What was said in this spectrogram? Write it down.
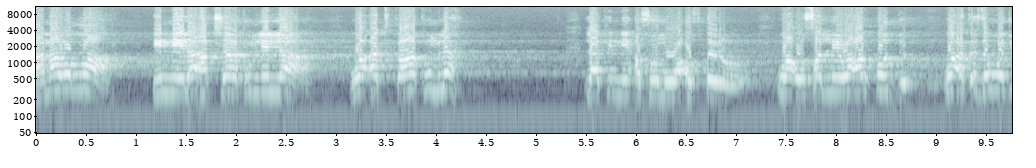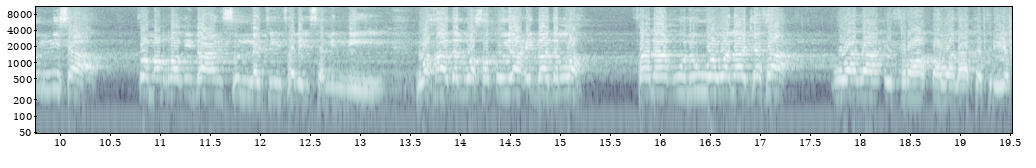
اما والله اني لا اخشاكم لله واتقاكم له لكني اصوم وافطر واصلي وارقد واتزوج النساء فمن رغب عن سنتي فليس مني وهذا الوسط يا عباد الله فلا غلو ولا جفاء ولا افراط ولا تفريط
